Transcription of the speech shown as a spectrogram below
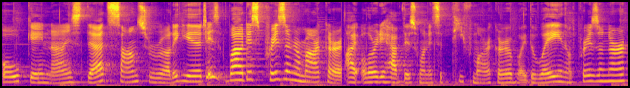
Okay, nice. That sounds really good. Is wow, this prisoner marker. I already have this one. It's a thief marker, by the way, not prisoner.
